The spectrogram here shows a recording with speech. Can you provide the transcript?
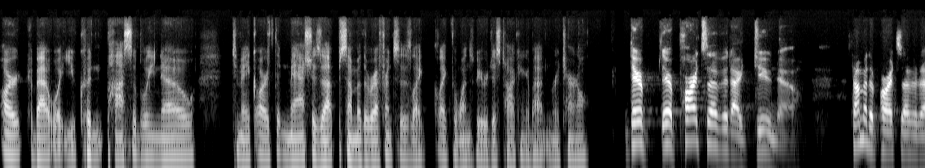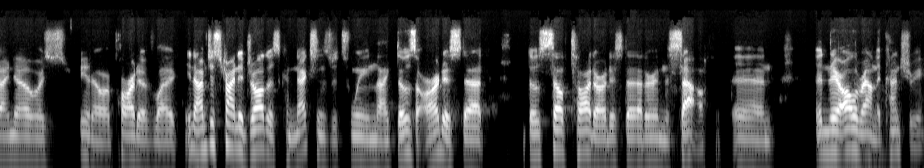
art about what you couldn't possibly know to make art that mashes up some of the references like like the ones we were just talking about in Returnal? There there are parts of it I do know. Some of the parts of it I know is, you know, are part of like, you know, I'm just trying to draw those connections between like those artists that those self-taught artists that are in the South and and they're all around the country,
